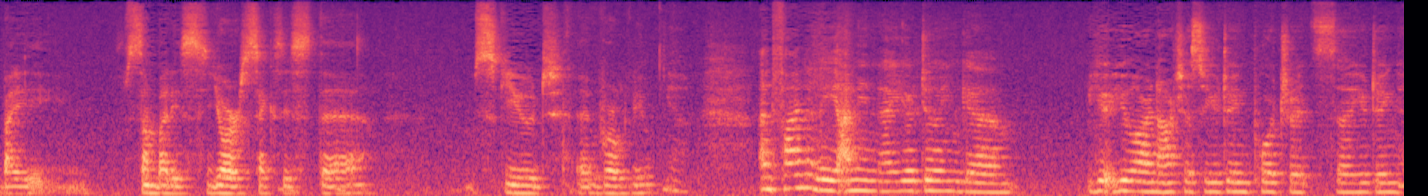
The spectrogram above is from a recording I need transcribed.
by somebody's your sexist uh, skewed uh, worldview. Yeah. And finally, I mean, uh, you're doing. Um, you you are an artist, so you're doing portraits. Uh, you're doing.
